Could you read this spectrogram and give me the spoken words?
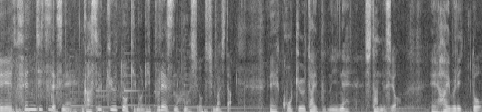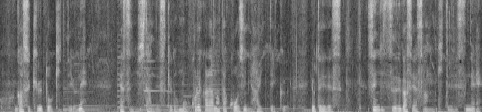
えーと、先日ですねガス給湯器のリプレースの話をしました、えー、高級タイプにねしたんですよ、えー、ハイブリッドガス給湯器っていうねやつにしたんですけどもこれからまた工事に入っていく予定です。先日ガス屋さん来てですね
